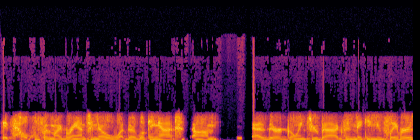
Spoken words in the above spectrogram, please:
It's helpful for my brand to know what they're looking at. Um, as they're going through bags and making new flavors.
